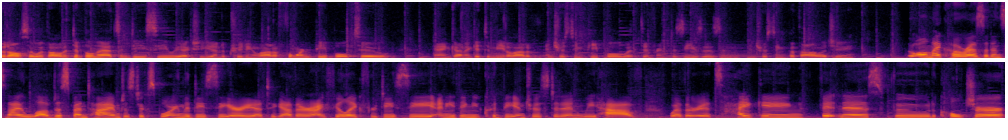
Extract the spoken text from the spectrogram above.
but also with all the diplomats in DC, we actually end up treating a lot of foreign people too, and kind of get to meet a lot of interesting people with different diseases and interesting pathology. So all my co-residents and I love to spend time just exploring the DC area together. I feel like for DC, anything you could be interested in, we have, whether it's hiking, fitness, food, culture.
